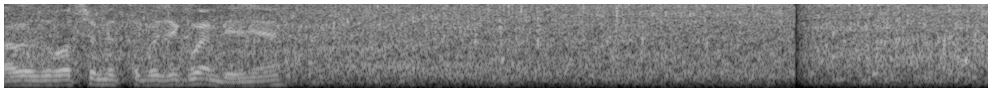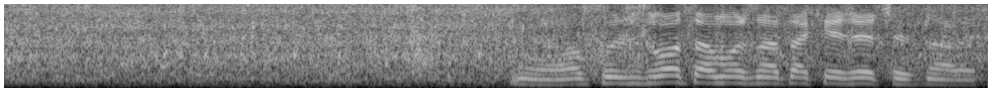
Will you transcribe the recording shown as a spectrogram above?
Ale zobaczymy, co będzie głębiej, nie? No, oprócz złota można takie rzeczy znaleźć.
